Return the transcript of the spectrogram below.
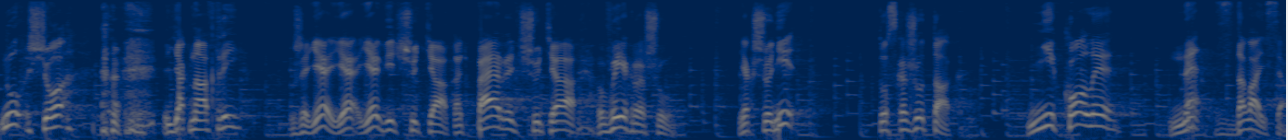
Ну що, як настрій? Вже є, є, є відчуття, навіть передчуття виграшу. Якщо ні, то скажу так: ніколи не здавайся.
